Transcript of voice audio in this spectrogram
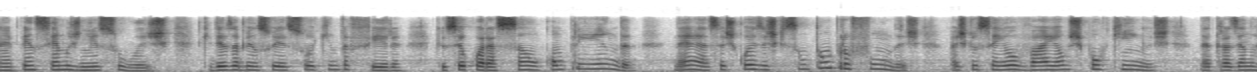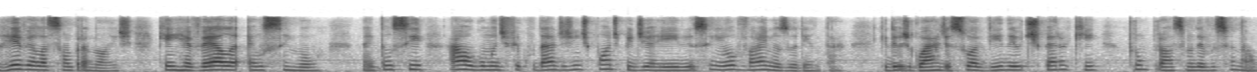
Né? Pensemos nisso hoje. Que Deus abençoe a sua quinta-feira, que o seu coração compreenda né, essas coisas que são tão profundas, mas que o Senhor vai aos pouquinhos né, trazendo revelação para nós. Quem revela é o Senhor. Né? Então, se há alguma dificuldade, a gente pode pedir a Ele e o Senhor vai nos orientar. Que Deus guarde a sua vida e eu te espero aqui para um próximo devocional.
